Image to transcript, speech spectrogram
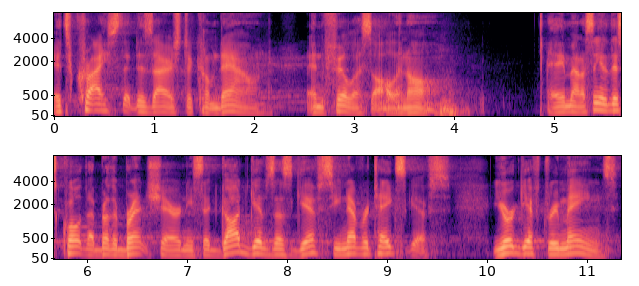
It's Christ that desires to come down and fill us all in all. Amen. I was thinking of this quote that Brother Brent shared, and he said, God gives us gifts, He never takes gifts. Your gift remains.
